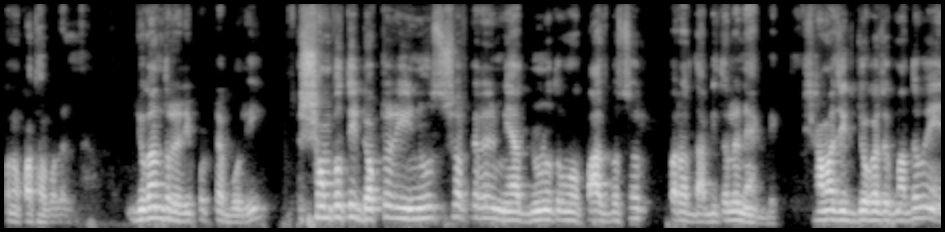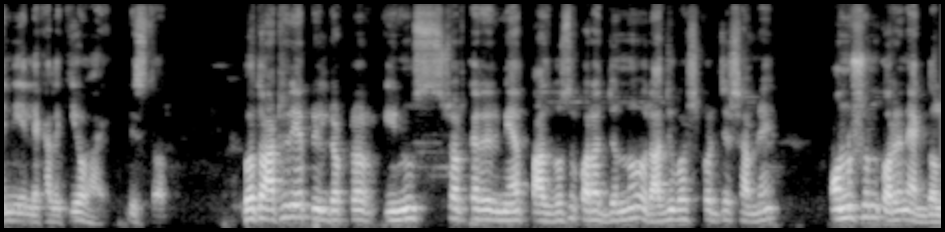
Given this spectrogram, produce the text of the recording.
কোনো কথা বলেন না। যুগান্তরের রিপোর্টটা বলি সম্প্রতি ডক্টর ইউনুস সরকারের মেয়াদ ন্যূনতম পাঁচ বছর করার দাবি তোলেন এক ব্যক্তি। সামাজিক যোগাযোগ মাধ্যমে এ নিয়ে লেখালেখিও হয় বিস্তর। গত আঠেরোই এপ্রিল ডক্টর ইউনুস সরকারের মেয়াদ পাঁচ বছর করার জন্য রাজু ভাস্কর্যের সামনে অনশন করেন একদল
